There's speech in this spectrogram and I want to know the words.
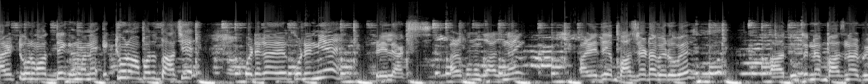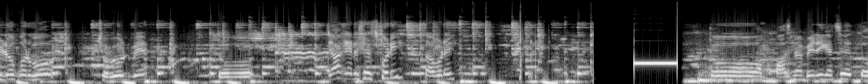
আরেকটুখানি অর্ধেক মানে একটুখানি আপাতত আছে। ওটাকে করে নিয়ে রিল্যাক্স আর কোনো কাজ নাই। আর এদিকে বাজনাটা বেরোবে। আর দু তিনটা বাজনার ভিডিও করব, ছবি উঠবে। তো যাক, এটা শেষ করি, তারপরে। তো বাজনা বেড়ে গেছে, তো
